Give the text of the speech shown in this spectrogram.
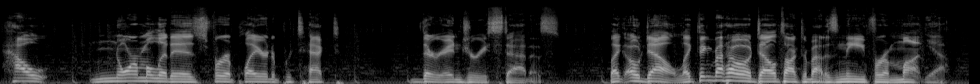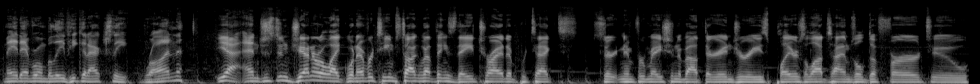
how normal it is for a player to protect their injury status. Like Odell. Like think about how Odell talked about his knee for a month. Yeah. Made everyone believe he could actually run. Yeah, and just in general, like whenever teams talk about things, they try to protect certain information about their injuries. Players a lot of times will defer to,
